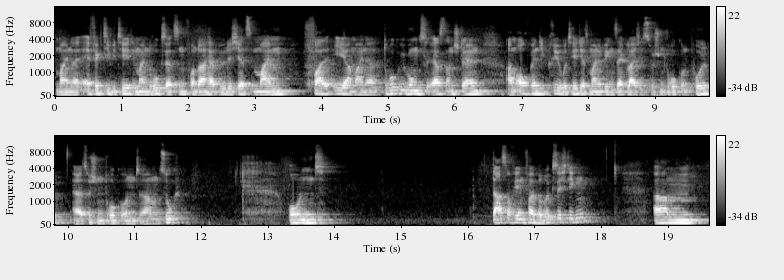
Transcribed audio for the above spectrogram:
meine Effektivität in meinen Drucksätzen. Von daher würde ich jetzt in meinem Fall eher meine Druckübungen zuerst anstellen, ähm, auch wenn die Priorität jetzt meinetwegen sehr gleich ist zwischen Druck und Pull, äh, zwischen Druck und ähm, Zug. Und das auf jeden Fall berücksichtigen. Ähm,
